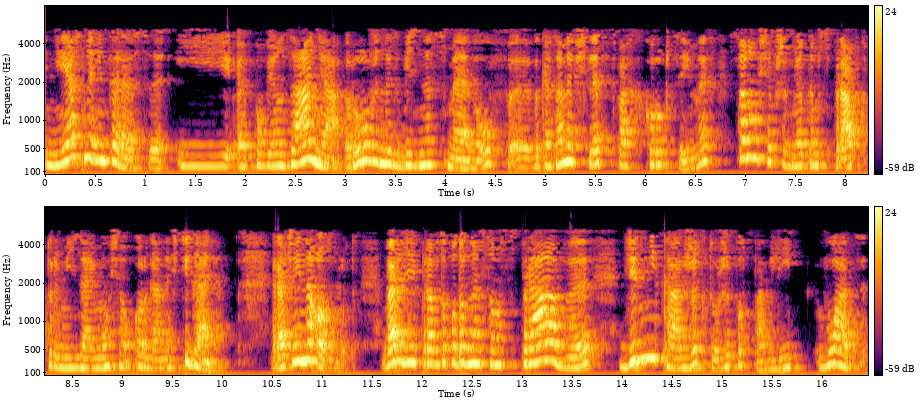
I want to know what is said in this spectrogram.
niejasne interesy i e, powiązania różnych biznesmenów e, wykazanych w śledztwach korupcyjnych staną się przedmiotem spraw, którymi zajmą się organy ścigania. Raczej na odwrót. Bardziej prawdopodobne są sprawy dziennikarzy, którzy podpadli władzy.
